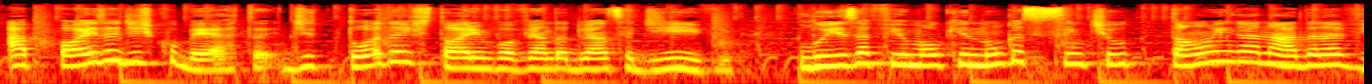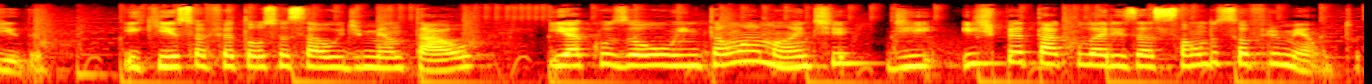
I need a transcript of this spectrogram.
Após a descoberta de toda a história envolvendo a doença de Yves, Luísa afirmou que nunca se sentiu tão enganada na vida e que isso afetou sua saúde mental e acusou o então amante de espetacularização do sofrimento.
